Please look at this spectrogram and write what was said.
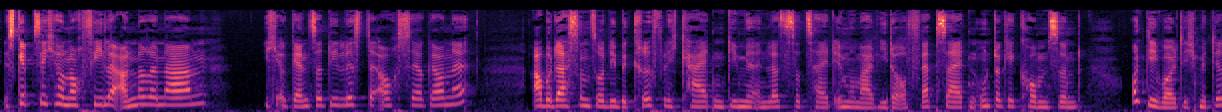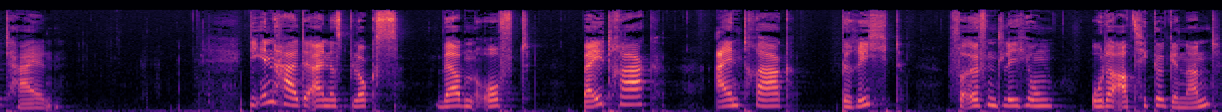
Es gibt sicher noch viele andere Namen. Ich ergänze die Liste auch sehr gerne. Aber das sind so die Begrifflichkeiten, die mir in letzter Zeit immer mal wieder auf Webseiten untergekommen sind und die wollte ich mit dir teilen. Die Inhalte eines Blogs werden oft Beitrag, Eintrag, Bericht, Veröffentlichung oder Artikel genannt.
